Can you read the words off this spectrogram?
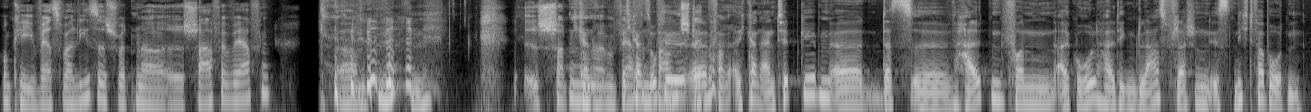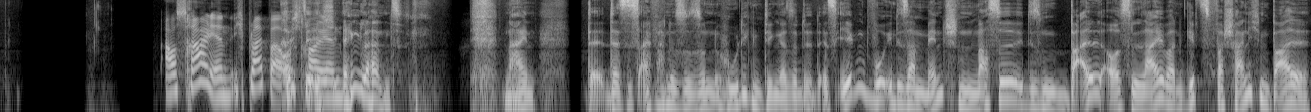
Okay, wer es walisisch wird eine Schafe werfen. Ähm, Mhm. Schotten Ich kann, ich kann so viel, äh, ich kann einen Tipp geben, äh, das äh, Halten von alkoholhaltigen Glasflaschen ist nicht verboten. Australien. Ich bleib bei Australien. Richtig, England. Nein, das ist einfach nur so, so ein Hooligan-Ding. Also das ist irgendwo in dieser Menschenmasse, in diesem Ball aus Leibern, gibt es wahrscheinlich einen Ball.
